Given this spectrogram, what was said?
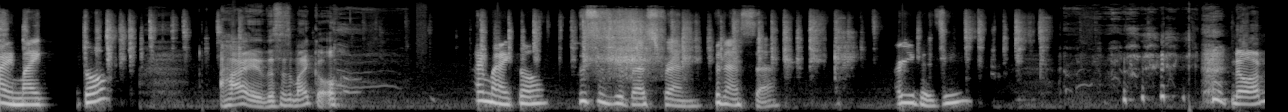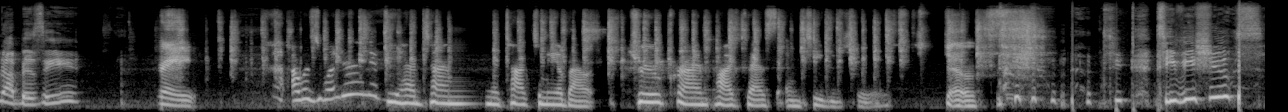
Hi, Michael. Hi, this is Michael. Hi, Michael. This is your best friend, Vanessa. Are you busy? no, I'm not busy. Great. I was wondering if you had time to talk to me about true crime podcasts and TV shows. Shows. TV shoes?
